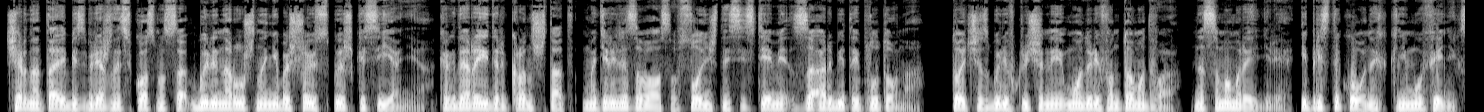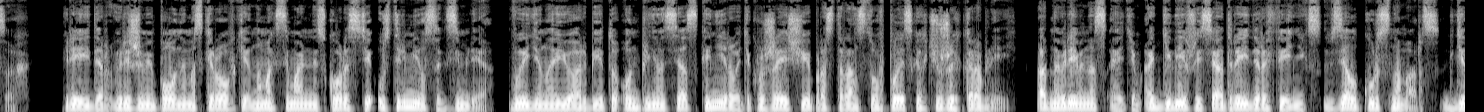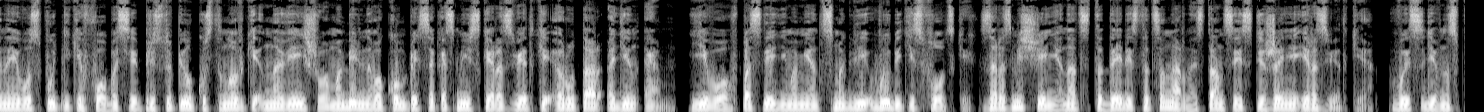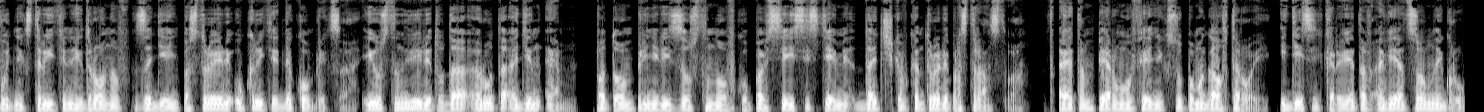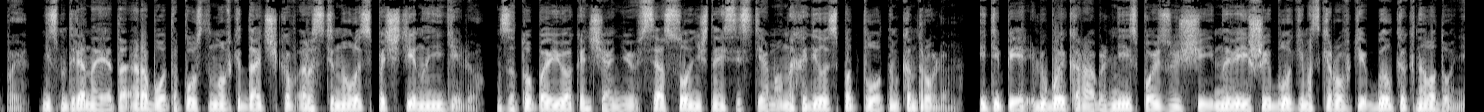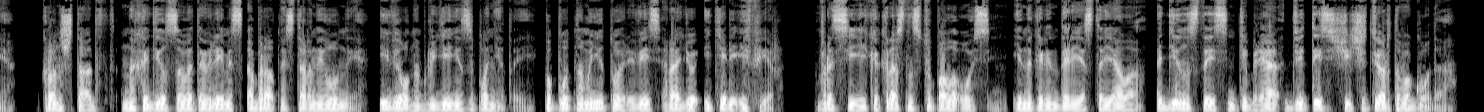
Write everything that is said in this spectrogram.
Чернота и безбрежность космоса были нарушены небольшой вспышкой сияния, когда рейдер Кронштадт материализовался в Солнечной системе за орбитой Плутона. Тотчас были включены модули Фантома-2 на самом рейдере и пристыкованных к нему Фениксах. Рейдер в режиме полной маскировки на максимальной скорости устремился к Земле. Выйдя на ее орбиту, он принялся сканировать окружающее пространство в поисках чужих кораблей. Одновременно с этим отделившийся от рейдера «Феникс» взял курс на Марс, где на его спутнике Фобосе приступил к установке новейшего мобильного комплекса космической разведки «Рутар-1М». Его в последний момент смогли выбить из флотских за размещение на цитадели стационарной станции слежения и разведки. Высадив на спутник строительных дронов, за день построили укрытие для комплекса и установили туда «Рута-1М». Потом принялись за установку по всей системе датчиков контроля пространства. В этом первому «Фениксу» помогал второй и 10 корветов авиационной группы. Несмотря на это, работа по установке датчиков растянулась почти на неделю. Зато по ее окончанию вся Солнечная система находилась под плотным контролем. И теперь любой корабль, не использующий новейшие блоки маскировки, был как на ладони. Кронштадт находился в это время с обратной стороны Луны и вел наблюдение за планетой, попутно мониторя весь радио и телеэфир. В России как раз наступала осень, и на календаре стояло 11 сентября 2004 года.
